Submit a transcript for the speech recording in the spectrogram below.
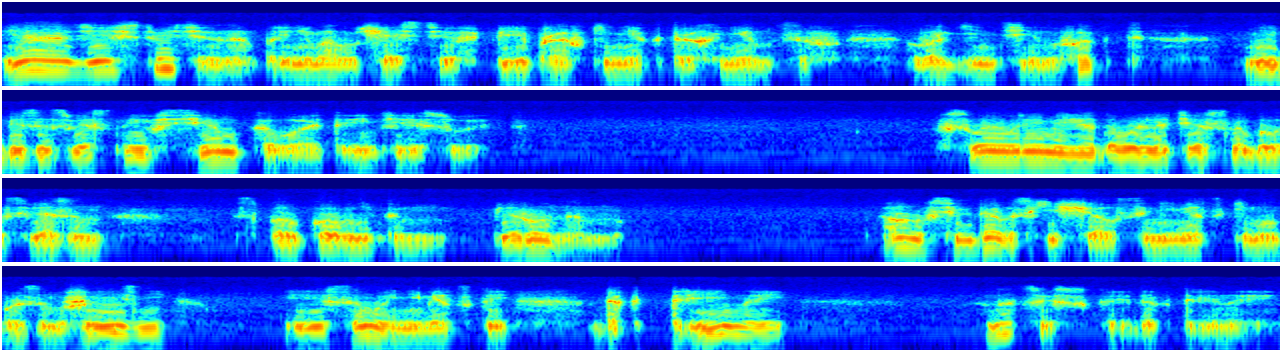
Я действительно принимал участие в переправке некоторых немцев в Аргентину. Факт, небезызвестный всем, кого это интересует. В свое время я довольно тесно был связан с полковником Пероном, а он всегда восхищался немецким образом жизни и самой немецкой доктриной, нацистской доктриной.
